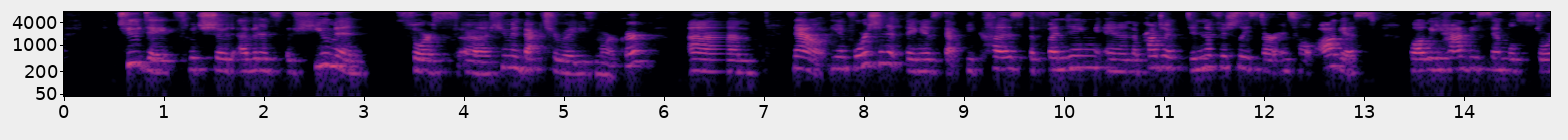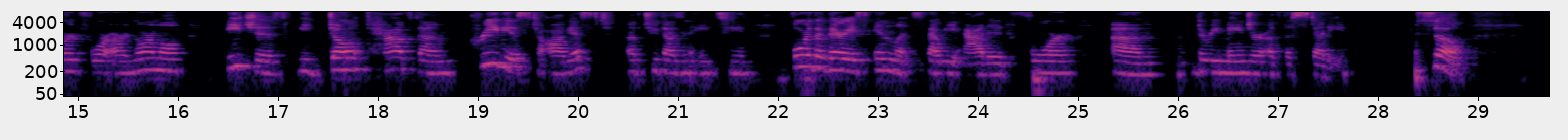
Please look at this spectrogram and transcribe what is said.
two dates which showed evidence of human source, uh, human Bacteroides marker. Um, now, the unfortunate thing is that because the funding and the project didn't officially start until August, while we had these samples stored for our normal beaches, we don't have them previous to August of 2018 for the various inlets that we added for um, the remainder of the study. So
